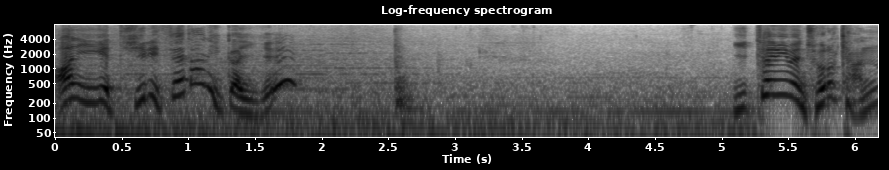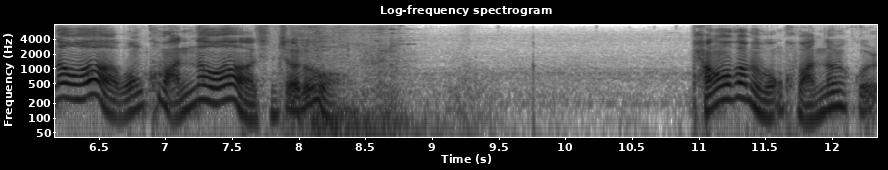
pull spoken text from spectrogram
아니 이게 딜이 세다니까 이게? 이템이면 저렇게 안 나와. 원콤 안 나와 진짜로. 방어 가면 원콤 안 나올걸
